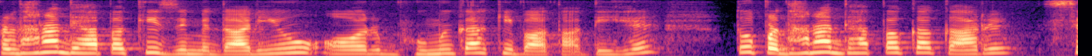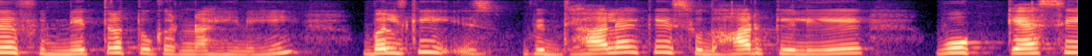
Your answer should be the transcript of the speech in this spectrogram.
प्रधानाध्यापक की जिम्मेदारियों और भूमिका की बात आती है तो प्रधानाध्यापक का कार्य सिर्फ़ नेतृत्व करना ही नहीं, बल्कि इस विद्यालय के सुधार के लिए वो कैसे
